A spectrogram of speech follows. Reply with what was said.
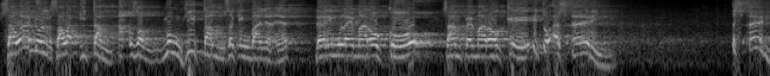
sawadul sawad hitam a'zam menghitam saking banyaknya. Dari mulai Maroko sampai Maroke itu As'ari As'ari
